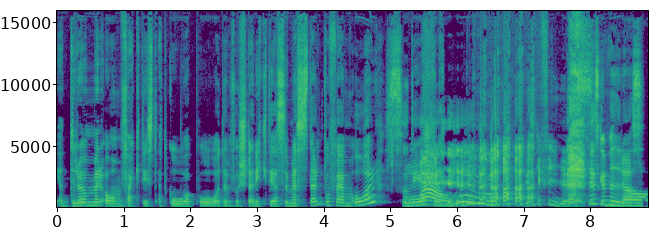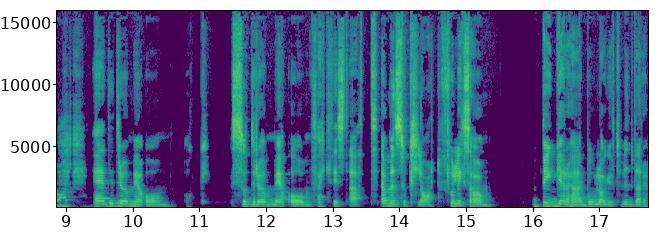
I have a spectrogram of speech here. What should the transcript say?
Jag drömmer om faktiskt att gå på den första riktiga semestern på fem år. Så det, Wow! Det ska firas. det ska firas. Eh, Det drömmer jag om. Och så drömmer jag om faktiskt att, ja men såklart, få liksom bygga det här bolaget vidare.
